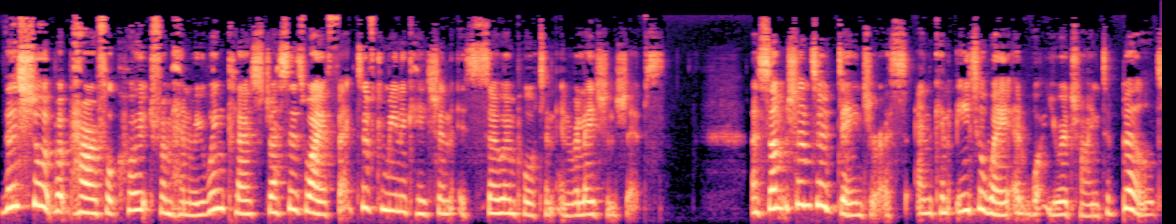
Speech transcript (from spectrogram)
This short but powerful quote from Henry Winkler stresses why effective communication is so important in relationships. Assumptions are dangerous and can eat away at what you are trying to build.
